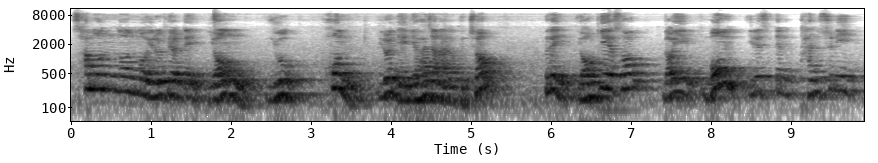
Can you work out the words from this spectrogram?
삼원론 뭐 이렇게 할 때 영, 육, 혼 이런 얘기 하잖아요. 그쵸? 근데 여기에서 너희 몸 이랬을 때는 단순히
